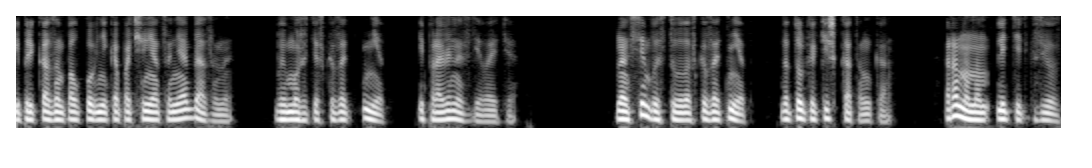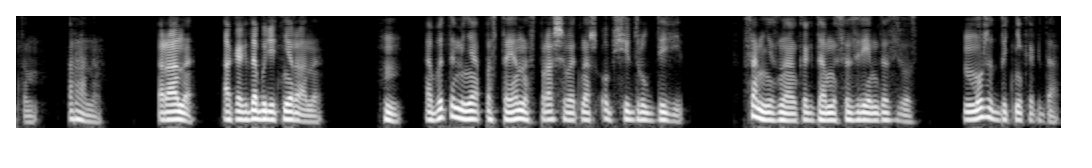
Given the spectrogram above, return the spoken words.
и приказам полковника подчиняться не обязаны. Вы можете сказать «нет», и правильно сделаете. Нам всем бы стоило сказать «нет», да только кишка тонка. Рано нам лететь к звездам. Рано. Рано? А когда будет не рано? Хм, об этом меня постоянно спрашивает наш общий друг Дэвид. Сам не знаю, когда мы созреем до звезд. Может быть, никогда.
